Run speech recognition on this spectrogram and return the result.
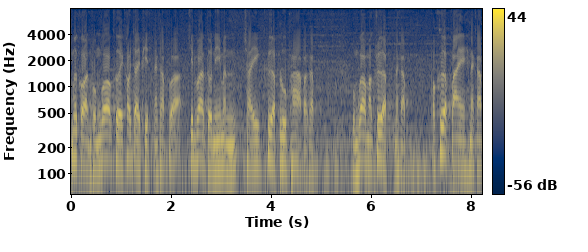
เมื่อก่อนผมก็เคยเข้าใจผิดนะครับ ว่าคิดว่าตัวนี้มันใช้เคลือบรูปภาพอะครับ ผมก็เอามาเคลือบนะครับ พอเคลือบไปนะครับ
